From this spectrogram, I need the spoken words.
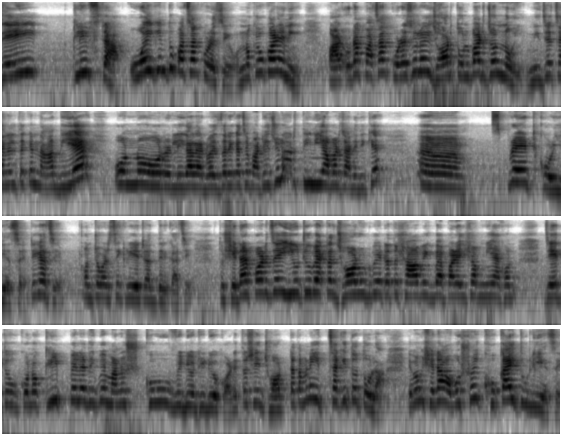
যেই ক্লিপসটা ওই কিন্তু পাচার করেছে, অন্য কেউ করেনি। আর ওটা পাচার করেছিল এই ঝড় তোলবার জন্যই। নিজের চ্যানেল থেকে না দিয়ে অন্য ওর লিগাল অ্যাডভাইজারের কাছে পাঠিয়েছিল, আর তিনি আবার চারিদিকে স্প্রেড করিয়েছে, ঠিক আছে? কন্ট্রোভার্সি ক্রিয়েটারদের কাছে। তো সেটার পর যে ইউটিউবে একটা ঝড় উঠবে, এটা তো স্বাভাবিক ব্যাপার এইসব নিয়ে এখন। যেহেতু কোনো ক্লিপ পেলে দেখবে মানুষ খুব ভিডিও টিডিও করে, তো সেই ঝড়টা তার মানে ইচ্ছাকৃত তোলা। এবং সেটা অবশ্যই খোকাই তুলিয়েছে।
